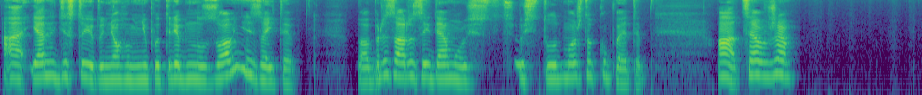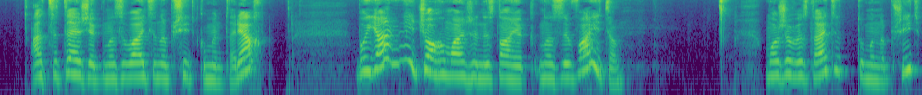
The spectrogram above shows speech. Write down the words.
А, я не дістаю до нього, мені потрібно ззовні зайти. Добре, зараз зайдемо ось, ось тут можна купити. А, це вже. А це теж як називається, напишіть в коментарях. Бо я нічого майже не знаю, як називається. Може, ви знаєте, тому напишіть.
